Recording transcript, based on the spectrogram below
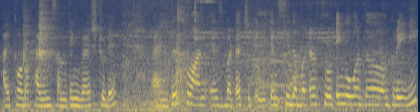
I thought of having something veg today and this one is butter chicken. You can see the butter floating over the gravy.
